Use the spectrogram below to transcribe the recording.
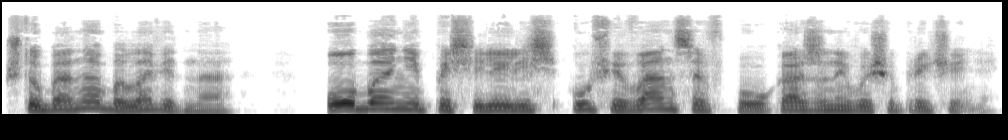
чтобы она была видна. Оба они поселились у фиванцев по указанной выше причине.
